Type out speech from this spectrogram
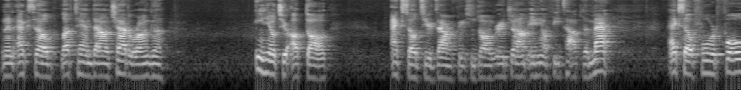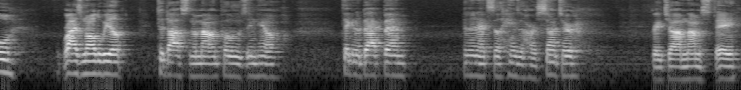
And then exhale, left hand down, chaturanga. Inhale to your up dog. Exhale to your downward facing dog. Great job. Inhale, feet top of the mat. Exhale, forward fold. Rising all the way up to Tadasana mountain pose. Inhale. Taking a back bend. And then exhale, hands at heart center. Great job. Namaste.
